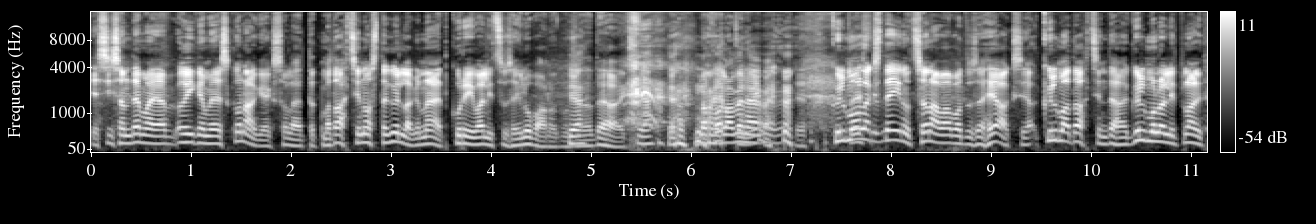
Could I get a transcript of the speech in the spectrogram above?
ja siis on tema jääb õige mees kunagi, eks ole, et, et ma tahtsin osta küll, aga näed, kuri valitsus ei lubanud mul seda teha, eks. noh, elame näeme küll ma oleks teinud sõnavabaduse heaks ja küll ma tahtsin teha küll mul olid plaanid,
